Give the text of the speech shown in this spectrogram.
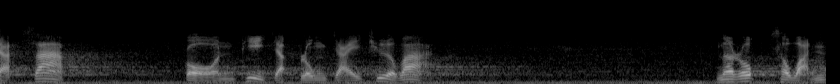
จะทราบ ก่อนที่จะปลงใจเชื่อว่า นรกสวรรค์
